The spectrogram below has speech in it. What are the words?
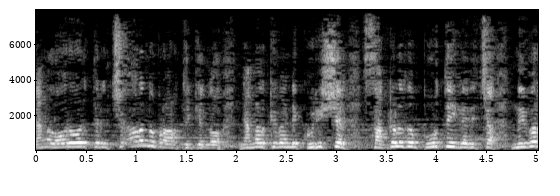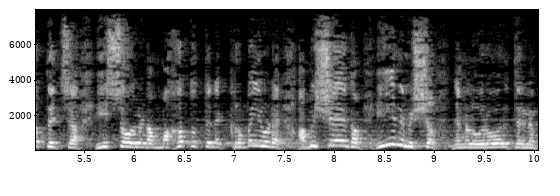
ഞങ്ങൾ ഓരോരുത്തരും ചേർന്ന് പ്രാർത്ഥിക്കുന്നു. ഞങ്ങൾക്ക് വേണ്ടി കുരിശിൽ സകലതും പൂർത്തീകരിച്ച നിവർത്തിച്ച ഈശോയുടെ മഹത്വത്തിന്റെ കൃപയുടെ അഭിഷേകം ഈ നിമിഷം ഞങ്ങൾ ഓരോരുത്തരിലും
